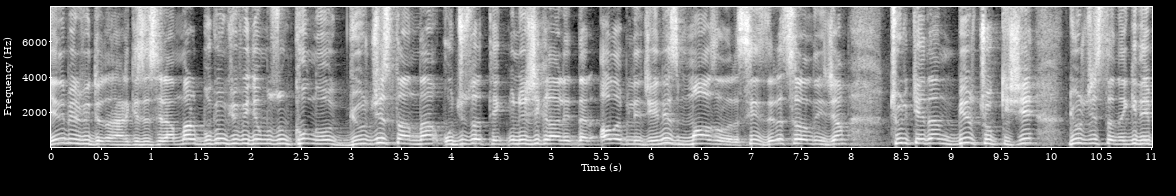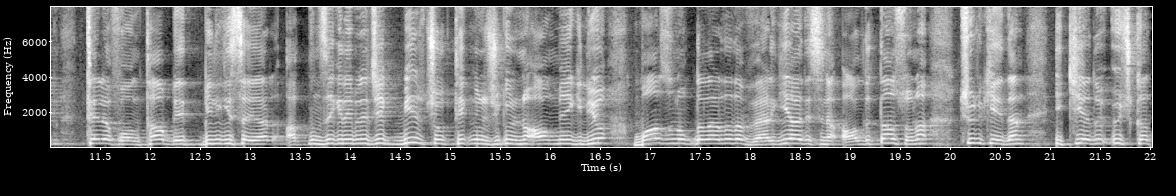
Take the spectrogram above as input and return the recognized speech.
Yeni bir videodan herkese selamlar. Bugünkü videomuzun konu Gürcistan'da ucuza teknolojik aletler alabileceğiniz mağazaları sizlere sıralayacağım. Türkiye'den birçok kişi Gürcistan'a gidip telefon, tablet, bilgisayar, aklınıza gelebilecek birçok teknolojik ürünü almaya gidiyor. Bazı noktalarda da vergi iadesini aldıktan sonra Türkiye'den 2 ya da 3 kat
